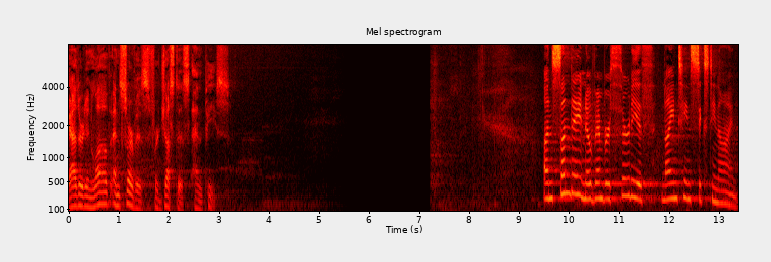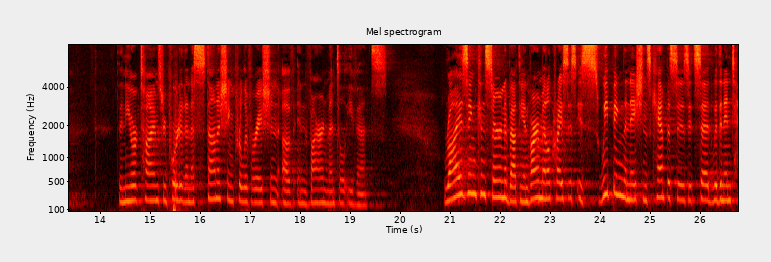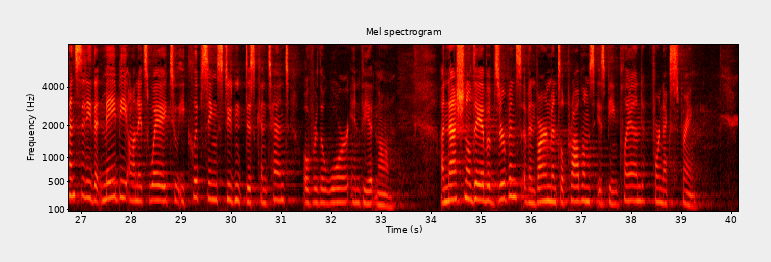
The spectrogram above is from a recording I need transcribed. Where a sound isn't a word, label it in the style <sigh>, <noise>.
gathered in love and service for justice and peace. On Sunday, November 30th, 1969, the New York Times reported an astonishing proliferation of environmental events. Rising concern about the environmental crisis is sweeping the nation's campuses, it said, with an intensity that may be on its way to eclipsing student discontent over the war in Vietnam. A national day of observance of environmental problems is being planned for next spring,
